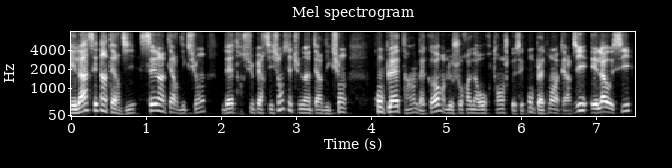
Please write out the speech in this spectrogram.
Et là, c'est interdit. C'est l'interdiction d'être superstition. C'est une interdiction complète, hein, d'accord? Le Shulchan Aruch tranche que c'est complètement interdit. Et là aussi,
